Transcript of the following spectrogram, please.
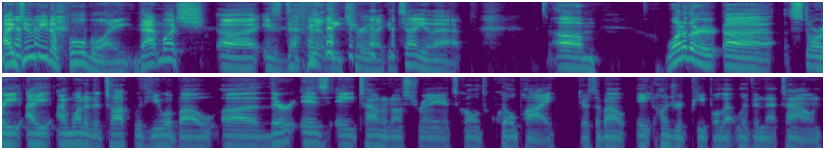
I do need a pool boy. That much uh, is definitely true. I can tell you that. Um, one other uh, story I, I wanted to talk with you about. Uh, there is a town in Australia. It's called Quilpie. There's about 800 people that live in that town.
